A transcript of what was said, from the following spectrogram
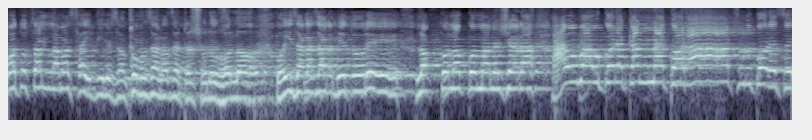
কত সাল্লামা সাইদির যখন জানাজাটা শুরু হলো, ওই জানাজার ভেতরে লক্ষ লক্ষ মানুষেরা হাউ মাউ করে কান্না করা শুরু করেছে।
